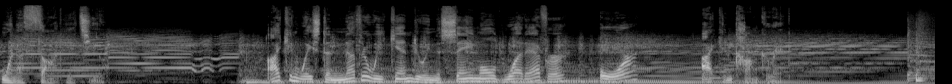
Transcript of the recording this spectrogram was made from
when a thought hits you. I can waste another weekend doing the same old whatever, or I can conquer it.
